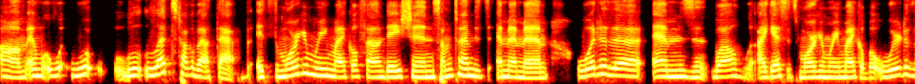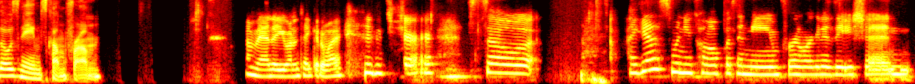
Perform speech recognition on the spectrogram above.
Um, and w- w- w- let's talk about that. It's the Morgan Marie Michael Foundation. Sometimes it's MMM. What are the M's? Well, I guess it's Morgan Marie Michael, but where do those names come from? Amanda, you want to take it away? sure. So, I guess when you come up with a name for an organization,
